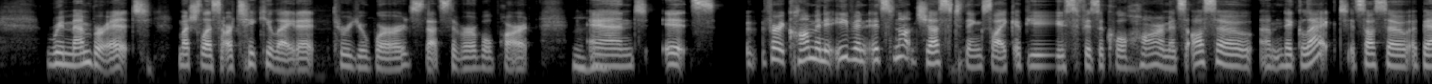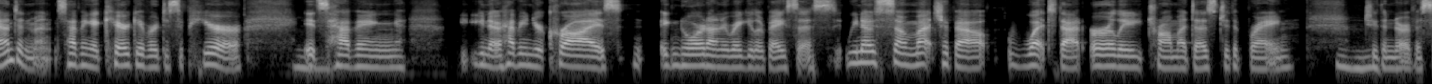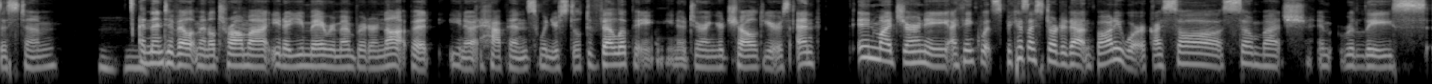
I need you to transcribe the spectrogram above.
remember it, much less articulate it through your words. That's the verbal part. Mm-hmm. And it's very common even it's not just things like abuse physical harm it's also um, neglect it's also abandonment it's having a caregiver disappear mm-hmm. it's having you know having your cries ignored on a regular basis we know so much about what that early trauma does to the brain mm-hmm. to the nervous system Mm-hmm. And then developmental trauma, you know, you may remember it or not, but, you know, it happens when you're still developing, you know, during your child years. And in my journey, I think what's because I started out in body work, I saw so much release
